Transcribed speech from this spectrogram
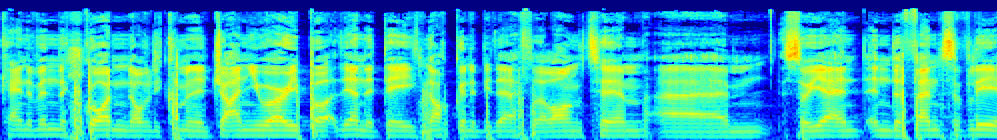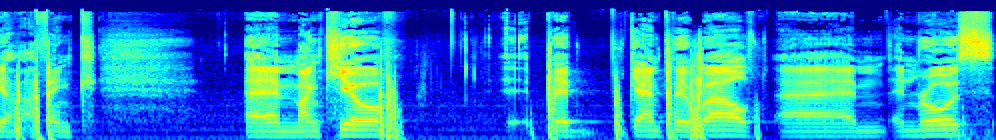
kind of in the squad and obviously coming in January, but at the end of the day, he's not going to be there for the long term. Um, so yeah, in, in defensively, I think um, Manquillo played again played well. Um, in Rose,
